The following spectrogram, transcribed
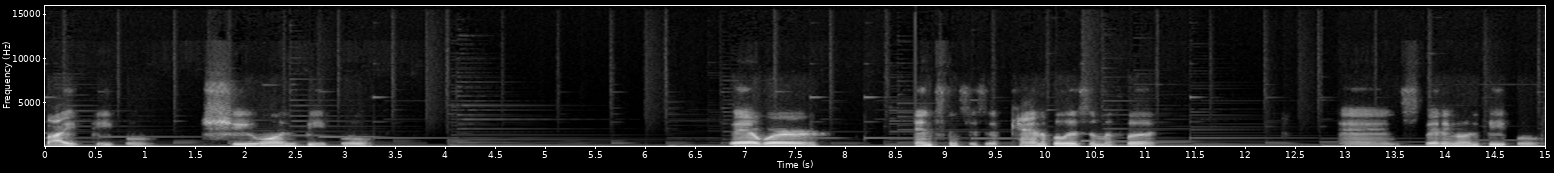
bite people, chew on people. There were instances of cannibalism afoot and spitting on people,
